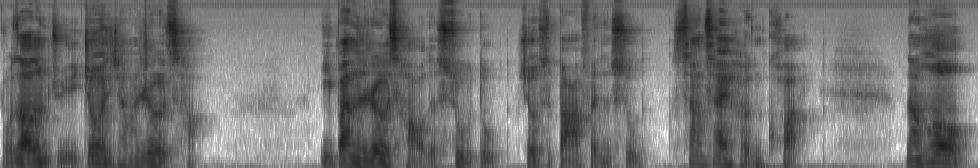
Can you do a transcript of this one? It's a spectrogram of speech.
我知道怎么举例，就很像热炒，一般的热炒的速度就是八分数，上菜很快。然后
